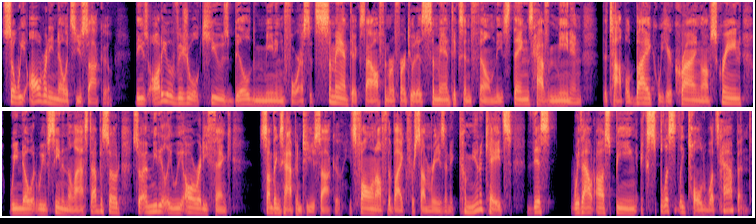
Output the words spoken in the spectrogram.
So we already know it's Yusaku. These audiovisual cues build meaning for us. It's semantics. I often refer to it as semantics in film. These things have meaning. The toppled bike, we hear crying off screen. We know what we've seen in the last episode. So immediately we already think something's happened to Yusaku. He's fallen off the bike for some reason. It communicates this without us being explicitly told what's happened.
